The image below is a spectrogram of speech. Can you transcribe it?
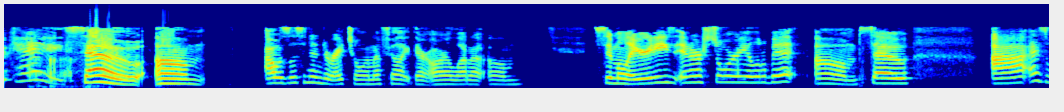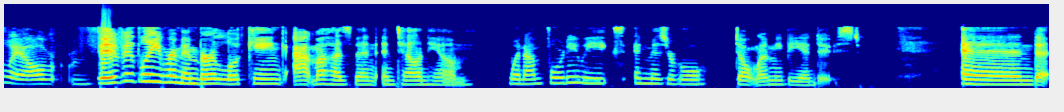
Okay, so um, I was listening to Rachel, and I feel like there are a lot of um similarities in our story a little bit. Um, so I as well vividly remember looking at my husband and telling him, "When I'm 40 weeks and miserable, don't let me be induced." And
